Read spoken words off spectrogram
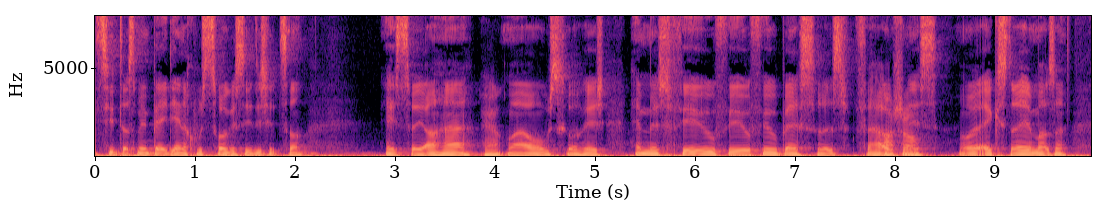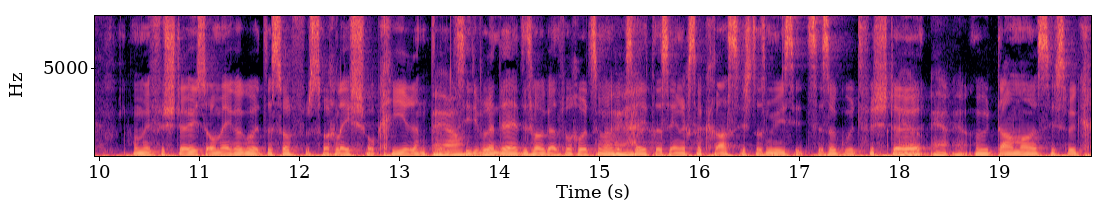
seit dass wir beide eigentlich ausgezogen sind, ist jetzt so ein, zwei Jahre her, Ja. wo er auch ausgezogen ist, haben wir ein viel, viel, viel besseres Verhältnis. Ah, extrem, also. Und wir verstehen uns auch mega gut. Das ist so, so ein bisschen schockierend. Ja. Und seine Freunde haben das auch gerade vor kurzem Ja. gesagt, dass es eigentlich so krass ist, dass wir uns jetzt so gut verstehen. Ja, ja, ja. Weil damals war es wirklich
